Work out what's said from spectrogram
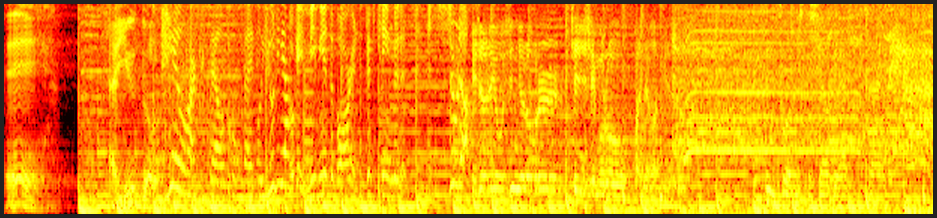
Hey, how you doing? Heel hartelijk welkom bij Julia. Okay, meet me at the bar in 15 minutes and suit up. 이 자리에 오신 여러분을 진심으로 환영합니다. Listen to what Mr. Shelby has to say.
